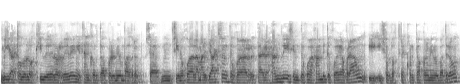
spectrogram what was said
Mira, todos los QB de los Ravens están cortados por el mismo patrón. O sea, mm, si no juega Lamar Jackson, te juega Tyler Handley, si no te juega Handley, te juega Brown, y, son los tres cortados por el mismo patrón.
